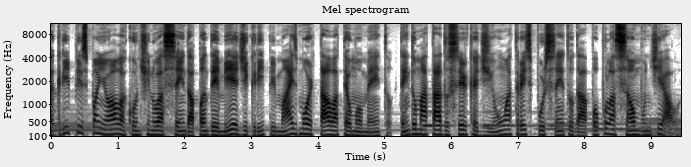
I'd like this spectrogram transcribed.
A gripe espanhola continua sendo a pandemia de gripe mais mortal até o momento, tendo matado cerca de 1 a 3% da população mundial.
